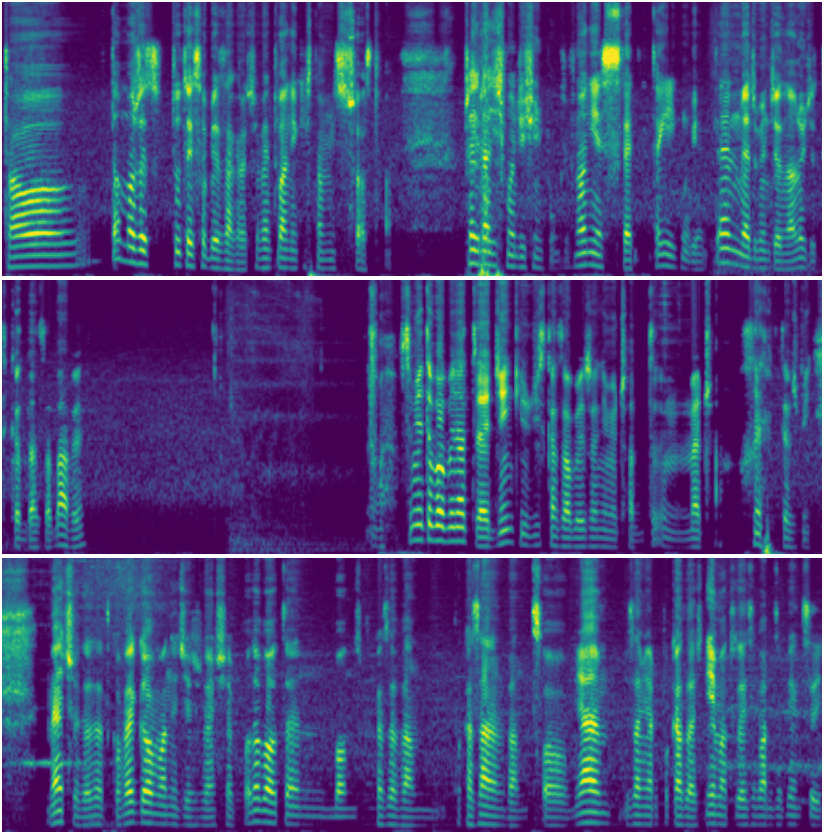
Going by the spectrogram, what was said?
to, to może tutaj sobie zagrać, ewentualnie jakieś tam mistrzostwa. Przegraliśmy o 10 punktów. No niestety, tak jak mówię, ten mecz będzie na ludzie tylko dla zabawy. W sumie to byłoby na tyle. Dzięki ludziska za obejrzenie mecza, mecza, to brzmi, meczu dodatkowego. Mam nadzieję, że wam się podobał ten bonus. Pokazałem pokazałem wam co miałem zamiar pokazać. Nie ma tutaj za bardzo więcej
